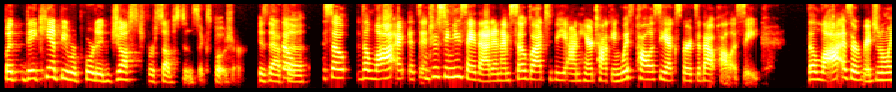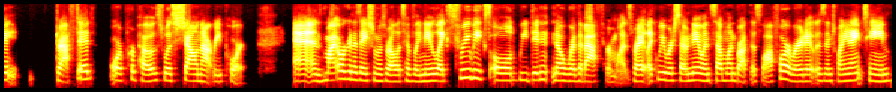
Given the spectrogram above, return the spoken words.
but they can't be reported just for substance exposure. Is that so, the so the law it's interesting you say that and i'm so glad to be on here talking with policy experts about policy. The law as originally drafted or proposed was shall not report and my organization was relatively new, like three weeks old. We didn't know where the bathroom was, right? Like we were so new, and someone brought this law forward. It was in 2019,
